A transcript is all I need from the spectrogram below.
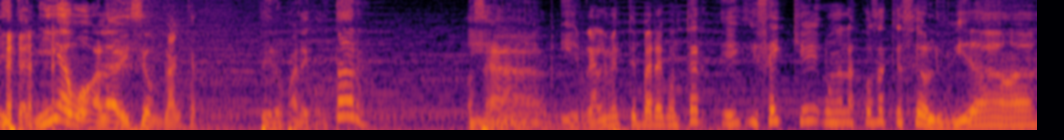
y teníamos a la visión blanca, pero para de contar. O y, sea, y realmente para contar. Y, y sabes que una de las cosas que se olvida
